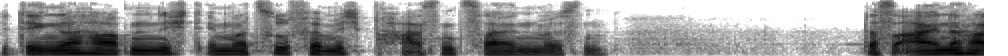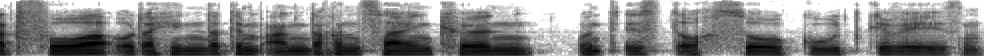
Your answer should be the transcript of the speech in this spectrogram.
Die Dinge haben nicht immerzu für mich passend sein müssen. Das eine hat vor oder hinter dem anderen sein können und ist doch so gut gewesen.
